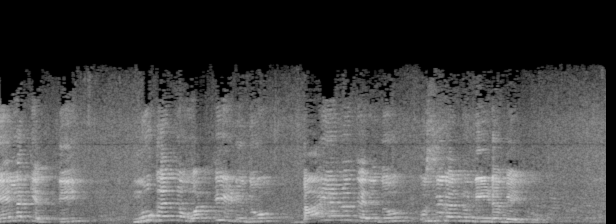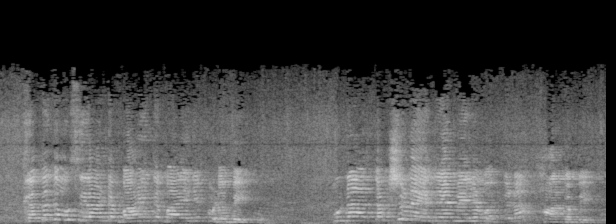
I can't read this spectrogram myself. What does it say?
ಮೇಲಕ್ಕೆತ್ತಿ ಮೂಗನ್ನು ಒತ್ತಿ ಹಿಡಿದು ಬಾಯನ್ನು ತೆರೆದು ಉಸಿರನ್ನು ನೀಡಬೇಕು. ಕೃತಕ ಉಸಿರಾಟ ಬಾಯಿಂದ ಬಾಯಿಗೆ ಕೊಡಬೇಕು. ಪುನಃ ತಕ್ಷಣ ಎದೆಯ ಮೇಲೆ ಒತ್ತಡ ಹಾಕಬೇಕು.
